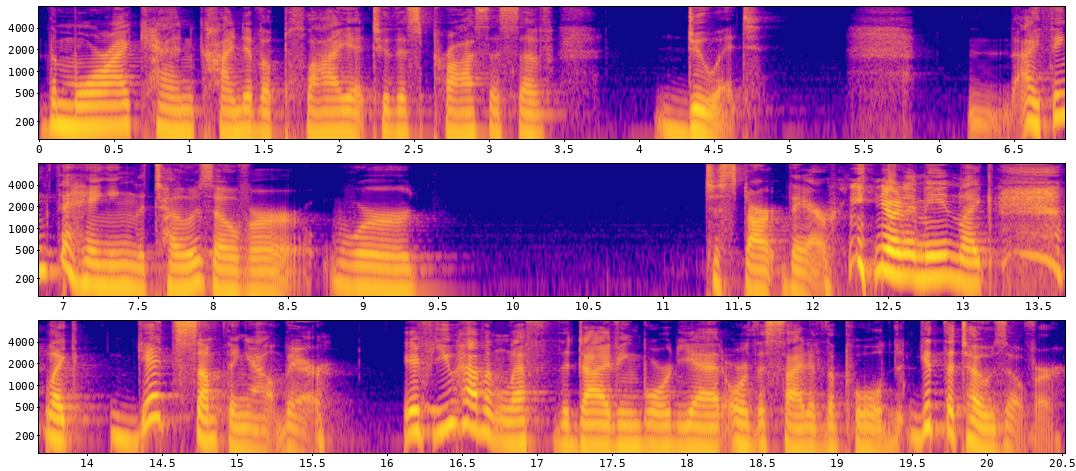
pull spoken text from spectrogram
the more I can kind of apply it to this process of do it. I think the hanging the toes over were to start there. you know what I mean? Like like get something out there. If you haven't left the diving board yet or the side of the pool, get the toes over.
